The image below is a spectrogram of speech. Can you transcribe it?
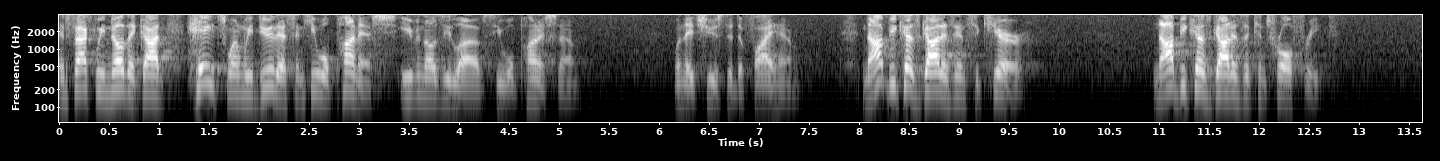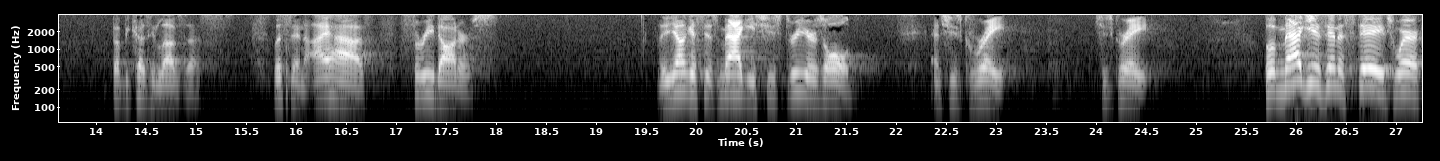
In fact, we know that God hates when we do this, and He will punish, even those He loves, He will punish them when they choose to defy Him. Not because God is insecure, not because God is a control freak, but because He loves us. Listen, I have three daughters. The youngest is Maggie. She's three years old, and she's great. She's great. But Maggie is in a stage where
